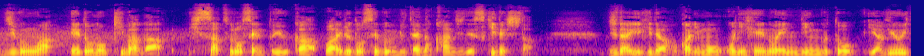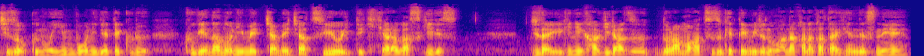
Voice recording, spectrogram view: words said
自分は江戸の牙が必殺路線というか、ワイルドセブンみたいな感じで好きでした。時代劇では他にも鬼平のエンディングと柳生一族の陰謀に出てくる公家なのにめちゃめちゃ強い敵キャラが好きです。時代劇に限らず、ドラマは続けてみるのがなかなか大変ですね。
